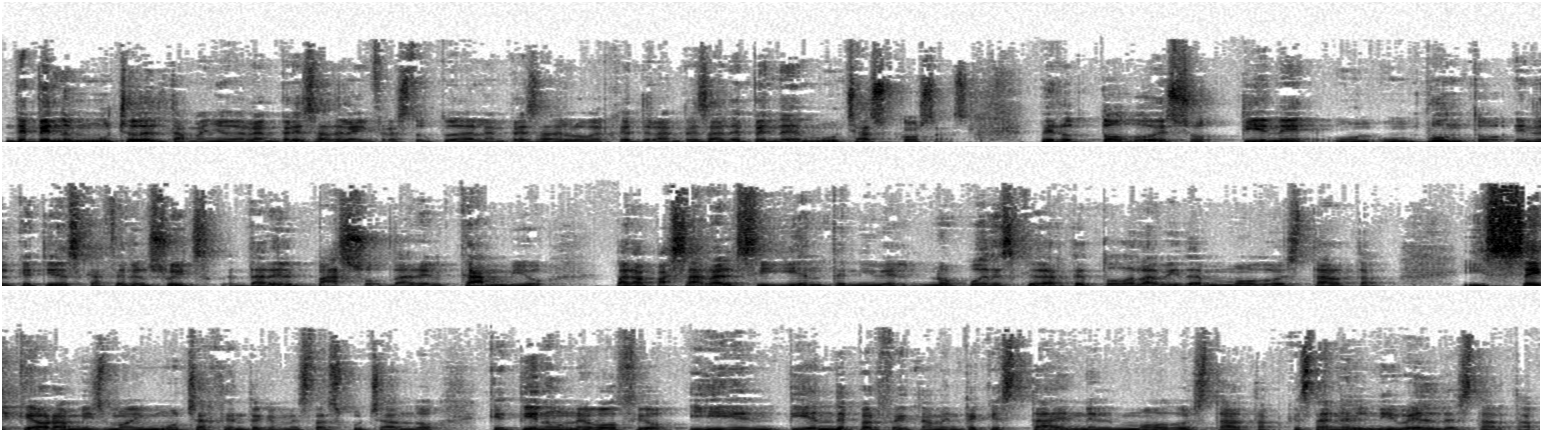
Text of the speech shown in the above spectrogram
Depende mucho del tamaño de la empresa, de la infraestructura de la empresa, del overhead de la empresa. Depende de muchas cosas. Pero todo eso tiene un, un punto en el que tienes que hacer el switch, dar el paso, dar el cambio para pasar al siguiente nivel. No puedes quedarte toda la vida en modo startup. Y sé que ahora mismo hay mucha gente que me está escuchando que tiene un negocio y entiende perfectamente que está en el modo startup, que está en el nivel de startup.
